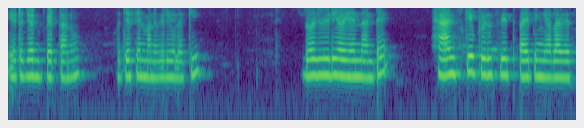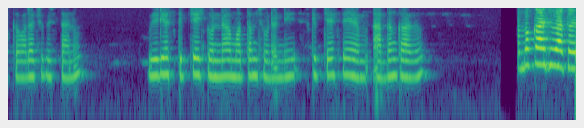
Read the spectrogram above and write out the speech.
A to Z పెడతాను. వచ్చేసాను మన వీడియోలోకి. ఈరోజు వీడియో ఏంటంటే హ్యాండ్స్కి ప్రిల్స్ విత్ పైపింగ్ ఎలా వేసుకోవాలో చూపిస్తాను. వీడియో స్కిప్ చేయకుండా మొత్తం చూడండి. స్కిప్ చేస్తే అర్థం కాదు. అమ్మకాసు అక్కడ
